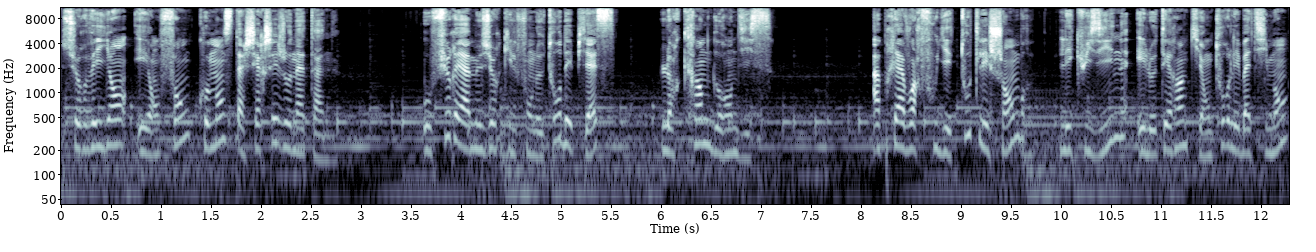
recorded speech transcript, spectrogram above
Surveillants et enfants commencent à chercher Jonathan. Au fur et à mesure qu'ils font le tour des pièces, leurs craintes grandissent. Après avoir fouillé toutes les chambres, les cuisines et le terrain qui entoure les bâtiments,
